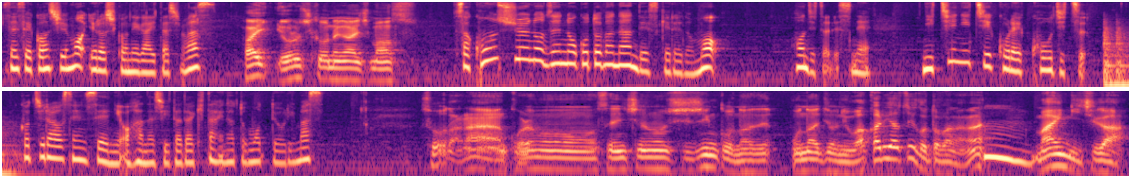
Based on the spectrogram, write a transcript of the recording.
先生、今週もよろしくお願いいたします。はい、よろしくお願いします。さあ、今週の禅の言葉なんですけれども、本日はですね、日日これ口実こちらを先生にお話しいただきたいなと思っておりますそうだな。これも先週の主人公の同じように分かりやすい言葉だな、うん、毎日が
